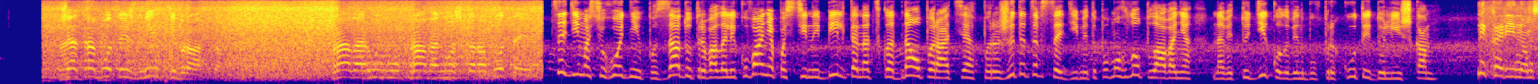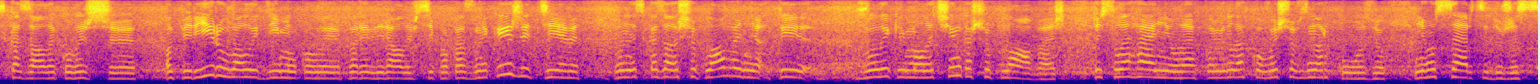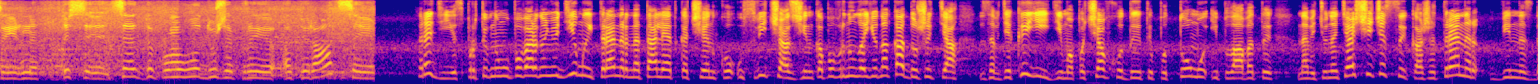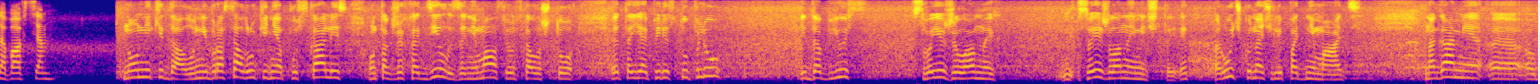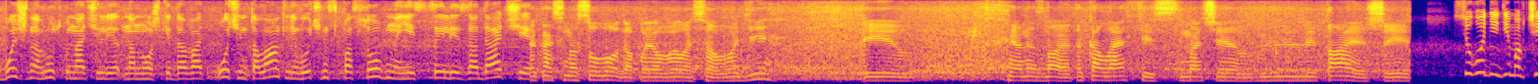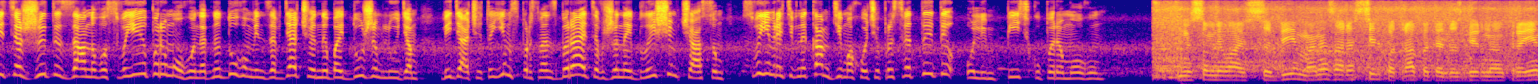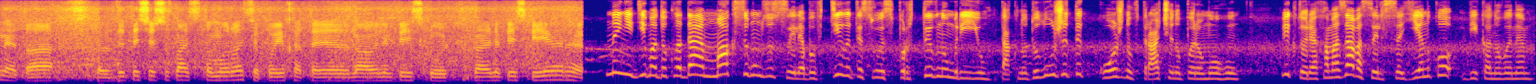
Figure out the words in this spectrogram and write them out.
Сейчас работаешь 200 брасов. Правая рука, права ножка працює. Це Діма сьогодні. Позаду тривале лікування, постійний біль та надскладна операція. Пережити це все Дімі допомогло плавання. Навіть тоді, коли він був прикутий до ліжка. Лікарі нам сказали, коли ж оперірували Діму, коли перевіряли всі показники життєві. Вони сказали, що плавання, ти великий молодчинка, що плаваєш. Тобто легені легко, він легко вийшов з наркозу, в нього серце дуже сильне. Тобто е, це допомогло дуже при операції. Радіє спортивному поверненню Діми і тренер Наталія Ткаченко. У свій час жінка повернула юнака до життя. Завдяки їй Діма почав ходити по тому і плавати. Навіть у найтяжчі часи, каже тренер, він не здавався. Но он не кидал, он не бросал, руки не опускались. Он также ходил и занимался. Он сказал, что это я переступлю и добьюсь своей желанной, своей желанной мечты. Это- Ручку начали поднимать, ногами э, больше нагрузку начали на ножки давать. Очень талантливый, очень способный, есть цели и задачи. Якась насолода з'явилася в воді. І я не знаю, така легкість, наче літаєш і Сьогодні Діма вчиться жити заново. Своєю перемогою над недугом він завдячує небайдужим людям. Віддячити їм спортсмен збирається вже найближчим часом. Своїм рятівникам Діма хоче присвятити олімпійську перемогу. не сумніваюся в собі. У мене зараз ціль потрапити до збірної України та в 2016 році поїхати на Олімпійську на Олімпійські ігри. Нині Діма докладає максимум зусиль, аби втілити свою спортивну мрію. Так надолужити кожну втрачену перемогу. Вікторія Хамаза, Василь Саєнко, Віка Новини.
